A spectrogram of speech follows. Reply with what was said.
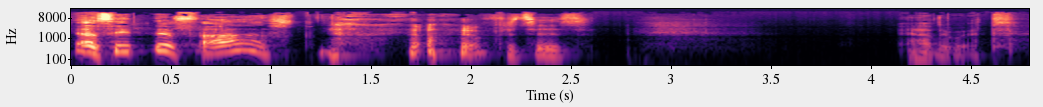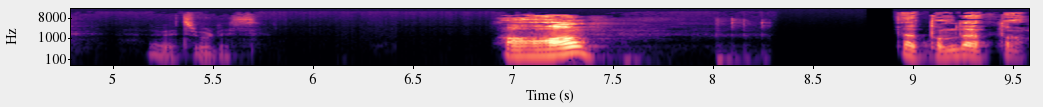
Jag sitter fast. ja, precis. Det hade varit, det hade varit roligt. Ja. Berätta om detta.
